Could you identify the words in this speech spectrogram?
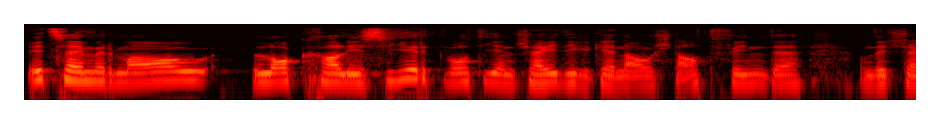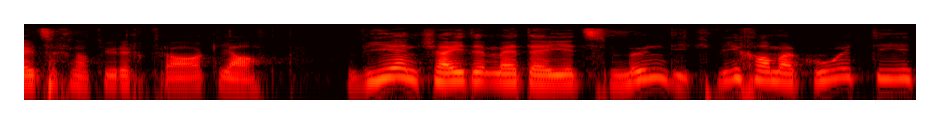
Jetzt haben wir mal lokalisiert, wo die Entscheidungen genau stattfinden. Und jetzt stellt sich natürlich die Frage, ja, wie entscheidet man denn jetzt mündig? Wie kann man gute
